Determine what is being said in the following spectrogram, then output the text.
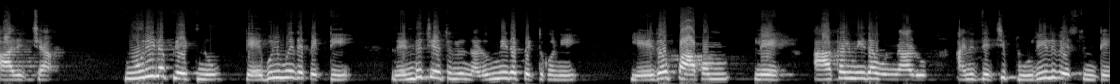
ఆదిత్య. పూరీల ప్లేట్ను టేబుల్ మీద పెట్టి రెండు చేతులు నడుం మీద పెట్టుకొని ఏదో పాపం లే ఆకలి మీద ఉన్నాడు అని తెచ్చి పూరీలు వేస్తుంటే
